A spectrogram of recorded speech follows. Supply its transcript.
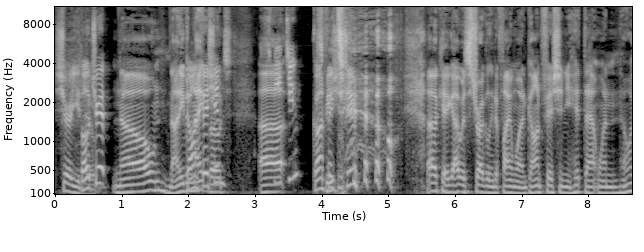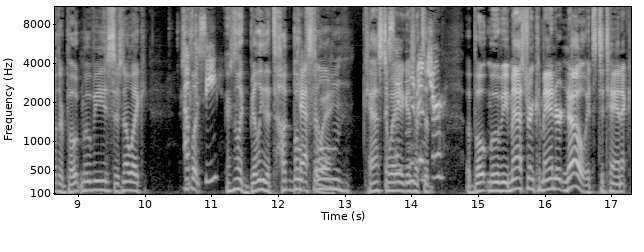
Sure, you do. Boat do. Trip? No, not even Gone night Fishing? boats. Uh, Speed two? Gone Speed Fishing too? okay, I was struggling to find one. Gone fishing, you hit that one. No other boat movies. There's no like. there's Out no, to like, sea? There's no like Billy the Tugboat Castaway. film. Castaway. I guess that's a, a boat movie. Master and Commander. No, it's Titanic.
